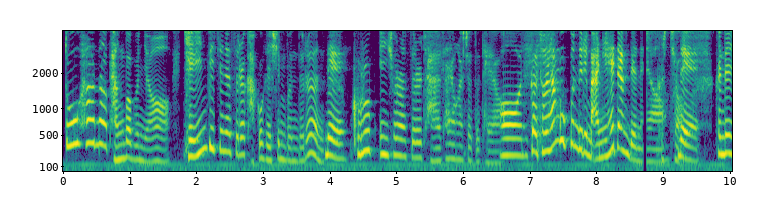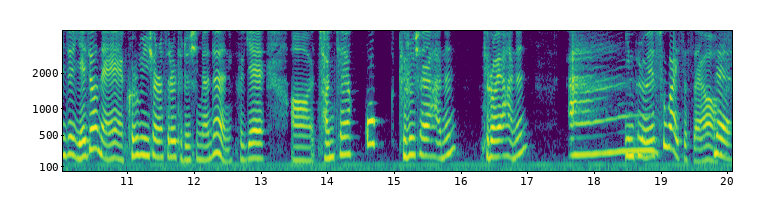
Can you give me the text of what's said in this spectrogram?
또 하나 방법은요. 개인 비즈니스를 갖고 계신 분들은 네. 그룹 인슈런스를 잘 사용하셔도 돼요. 어, 그러니까 저희 한국 분들이 많이 해당되네요. 그렇죠. 네. 근데 이제 예전에 그룹 인슈런스를 들으시면은 그게 어 전체에 꼭 들으셔야 하는 들어야 하는 아. 인플로의 수가 있었어요. 네.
